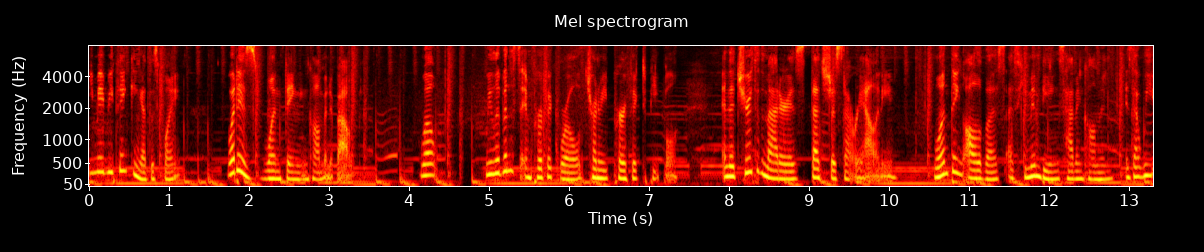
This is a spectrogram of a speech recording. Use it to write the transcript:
You may be thinking at this point, what is One Thing in Common about? Well, we live in this imperfect world trying to be perfect people. And the truth of the matter is, that's just not reality. One thing all of us as human beings have in common is that we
